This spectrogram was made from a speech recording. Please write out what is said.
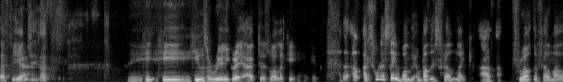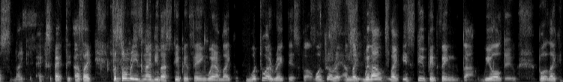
F E N G. Yeah. That's He he he was a really great actor as well. Like he, I, I just want to say one thing about this film. Like I, I- throughout the film, I was like expecting. I was like, for some reason, I do that stupid thing where I'm like, what do I rate this film? What do I rate? I'm like, without like a stupid thing that we all do, but like,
